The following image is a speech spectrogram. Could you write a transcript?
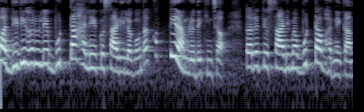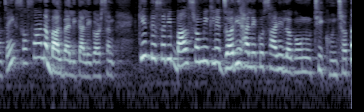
वा दिदीहरूले बुट्टा हालिएको साडी लगाउँदा कति राम्रो देखिन्छ। तर त्यो साडीमा बुट्टा भर्ने काम चाहिँ ससाना बालबालिकाले गर्छन्। के त्यसरी बाल श्रमिकले जरी हालेको साडी लगाउनु ठिक हुन्छ त?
